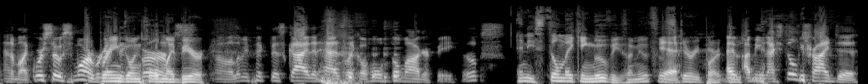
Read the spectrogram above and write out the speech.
And I'm like, we're so smart. Your we're brain pick going, "Hold my beer. Oh, let me pick this guy that has like a whole filmography. Oops. And he's still making movies. I mean, that's the Yeah. scary part. I, I mean, I still tried to.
